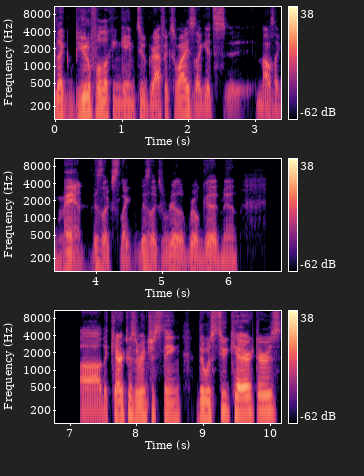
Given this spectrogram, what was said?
like beautiful looking game too, graphics wise. Like it's, uh, I was like, man, this looks like this looks real real good, man. Uh, the characters are interesting. There was two characters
